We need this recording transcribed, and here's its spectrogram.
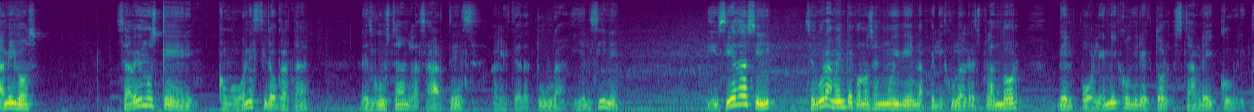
Amigos, sabemos que como buen estilócrata les gustan las artes, la literatura y el cine. Y si es así, seguramente conocen muy bien la película El Resplandor del polémico director Stanley Kubrick.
